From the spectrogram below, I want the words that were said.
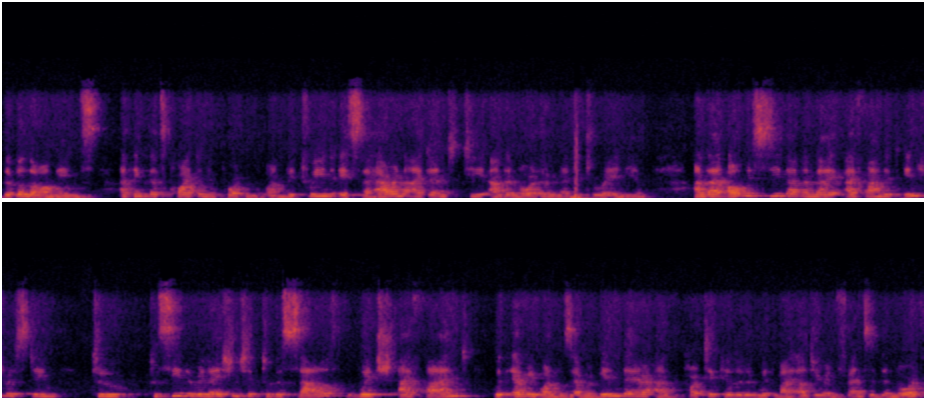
the belongings, I think that's quite an important one between a Saharan identity and the Northern Mediterranean. And I always see that, and I, I find it interesting to, to see the relationship to the South, which I find with everyone who's ever been there, and particularly with my Algerian friends in the North,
